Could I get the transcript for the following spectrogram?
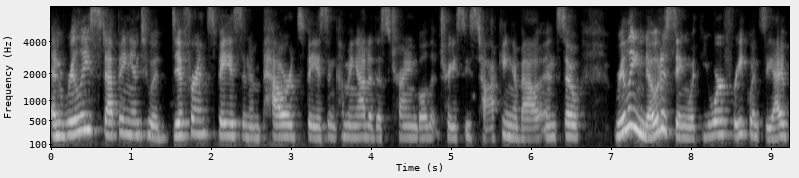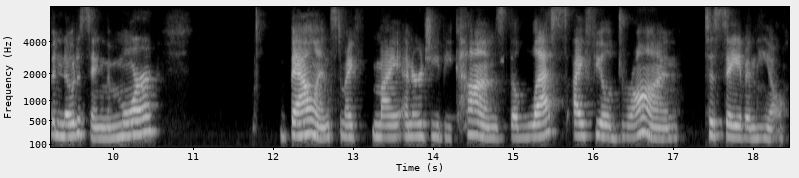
and really stepping into a different space, an empowered space, and coming out of this triangle that Tracy's talking about. And so, really noticing with your frequency, I've been noticing the more balanced my my energy becomes, the less I feel drawn to save and heal.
